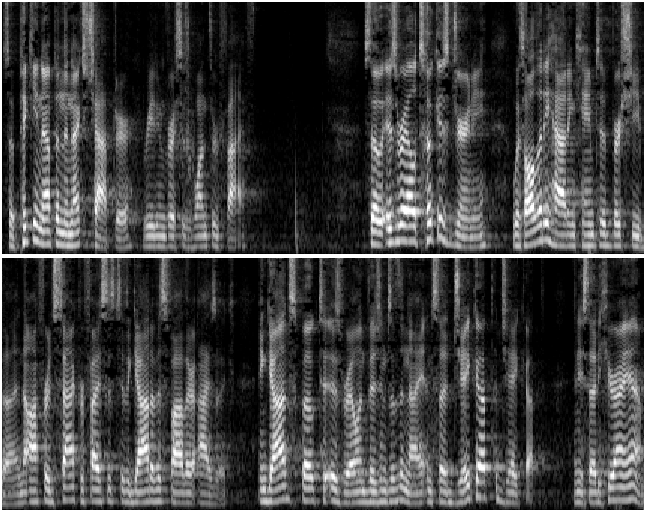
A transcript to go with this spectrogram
So, picking up in the next chapter, reading verses 1 through 5. So, Israel took his journey with all that he had and came to Beersheba and offered sacrifices to the God of his father Isaac. And God spoke to Israel in visions of the night and said, Jacob, Jacob. And he said, Here I am.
